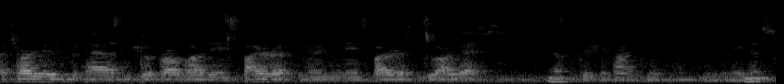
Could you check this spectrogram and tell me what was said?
acharyas from the past and Srila Prabhupada, they inspire us, you know what I mean, they inspire us to do our best Yeah. in Krishna consciousness, and I just it's amazing. Yes.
